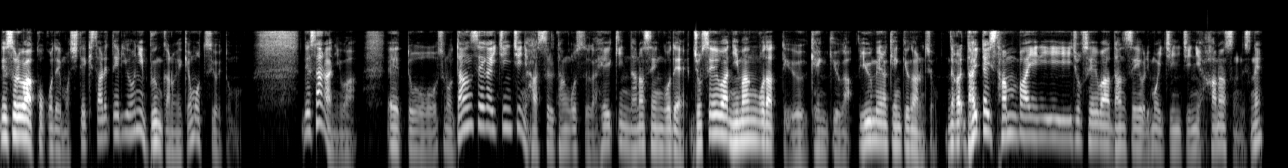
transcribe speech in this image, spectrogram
でそれはここでも指摘されているように文化の影響も強いと思う。で、さらには、えっ、と、その男性が1日に発する単語数が平均7000語で、女性は2万語だっていう研究が、有名な研究があるんですよ。だから大体3倍女性は男性よりも1日に話すんですね。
